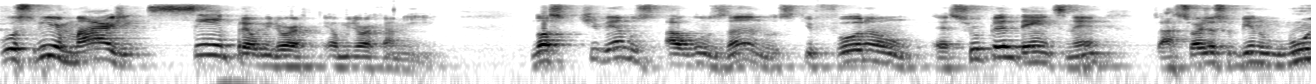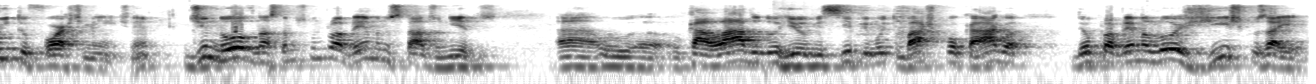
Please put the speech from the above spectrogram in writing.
construir margem sempre é o melhor, é o melhor caminho. Nós tivemos alguns anos que foram é, surpreendentes, né? A soja subindo muito fortemente, né? De novo, nós estamos com um problema nos Estados Unidos. Ah, o, o, calado do rio Mississippi muito baixo, pouca água, deu problemas logísticos aí.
